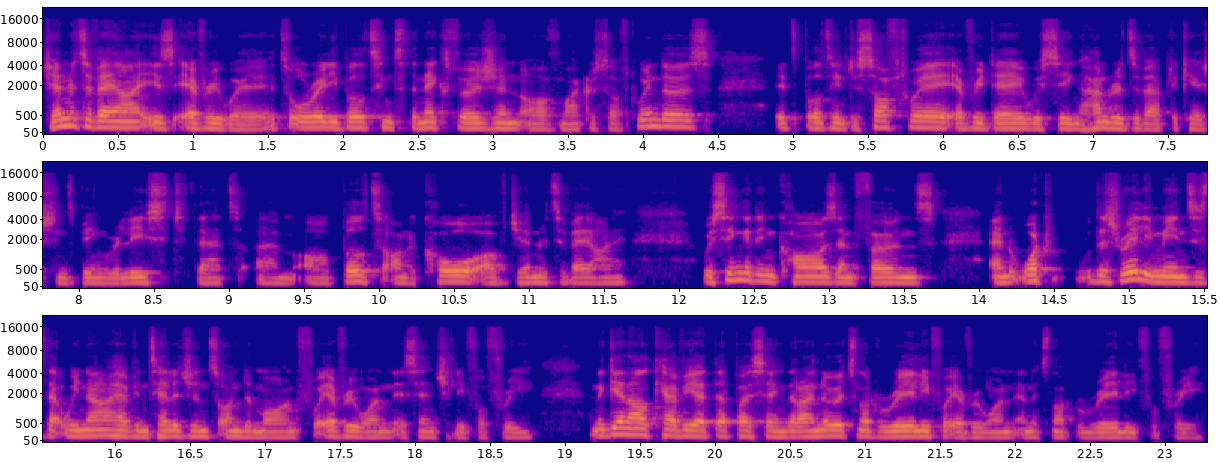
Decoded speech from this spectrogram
Generative AI is everywhere. It's already built into the next version of Microsoft Windows. It's built into software. Every day, we're seeing hundreds of applications being released that um, are built on a core of generative AI. We're seeing it in cars and phones. And what this really means is that we now have intelligence on demand for everyone, essentially for free. And again, I'll caveat that by saying that I know it's not really for everyone and it's not really for free.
